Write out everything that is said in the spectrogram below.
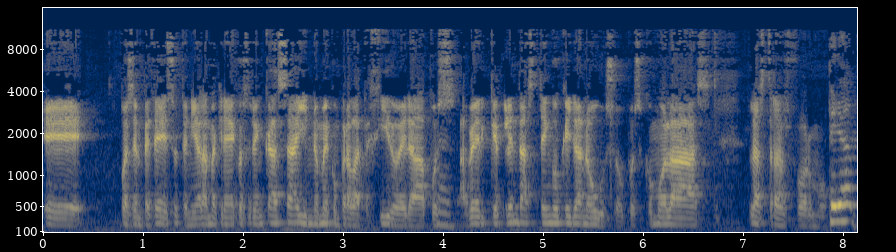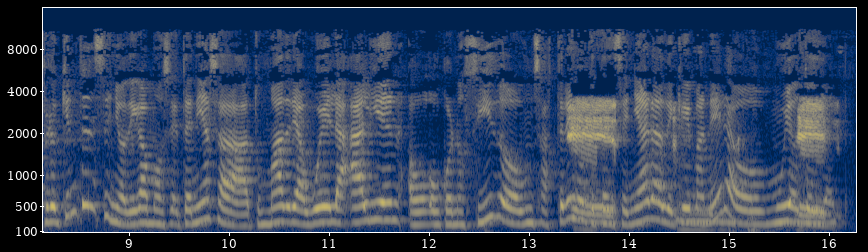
eh, pues empecé eso, tenía la máquina de coser en casa y no me compraba tejido, era pues a ver qué prendas tengo que ya no uso, pues cómo las, las transformo. Pero, pero ¿quién te enseñó, digamos, eh, tenías a tu madre, abuela, alguien o, o conocido, un sastrero que te Eh, enseñara de qué mm, manera o muy autodidacta? Eh,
